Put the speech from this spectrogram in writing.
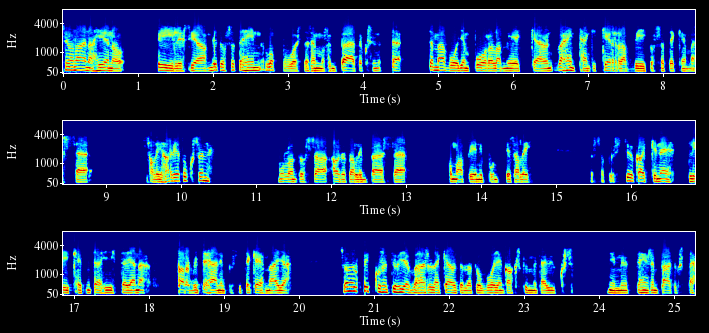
Se on aina hieno fiilis ja me tuossa tein loppuvuodesta semmoisen päätöksen, että tämän vuoden puolella mie käyn vähintäänkin kerran viikossa tekemässä saliharjoituksen. Mulla on tuossa autotallin päässä oma pieni punttisali, jossa pystyy kaikki ne liikkeet, mitä hiihtäjänä tarvii tehdä, niin pystyy tekemään. Ja se on ollut pikkusen tyhjän vähäisellä käytöllä tuon vuoden 2021, niin myös tein sen päätöksen,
